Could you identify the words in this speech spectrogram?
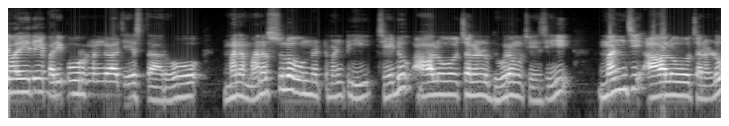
ఎవరైతే పరిపూర్ణంగా చేస్తారో మన మనస్సులో ఉన్నటువంటి చెడు ఆలోచనలు దూరము చేసి మంచి ఆలోచనలు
